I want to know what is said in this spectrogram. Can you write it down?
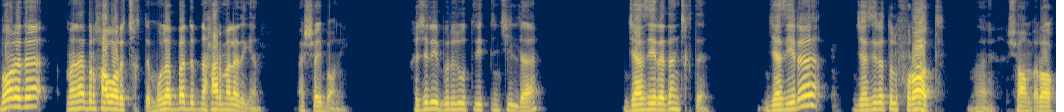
Bu orada mana bir havori chiqdi. Mulabbad ibn harmala degan ashayboniy hijriy bir yuz o'ttiz yettinchi yilda jaziradan chiqdi. Jazira jaziratul furot shom iroq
